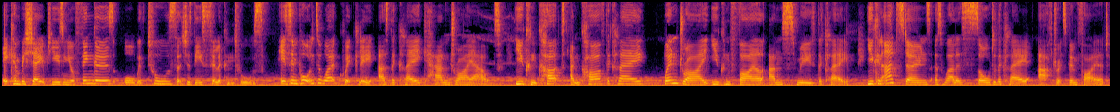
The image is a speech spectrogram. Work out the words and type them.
It can be shaped using your fingers or with tools such as these silicone tools. It's important to work quickly as the clay can dry out. You can cut and carve the clay, when dry, you can file and smooth the clay. You can add stones as well as solder the clay after it's been fired.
